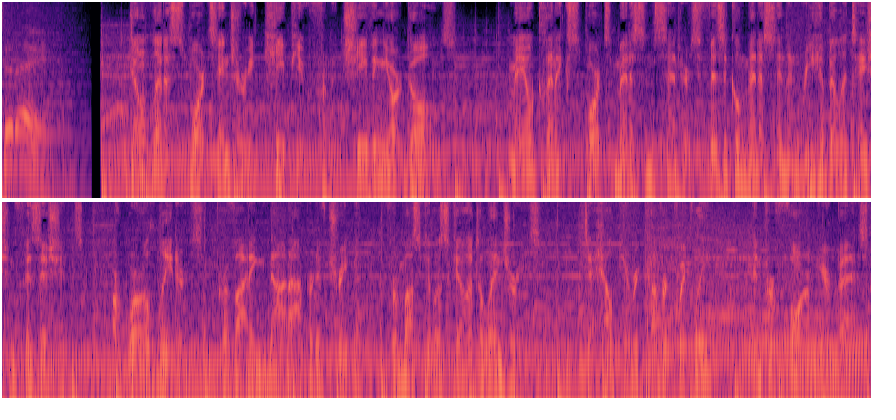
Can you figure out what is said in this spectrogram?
today. Don't let a sports injury keep you from achieving your goals. Mayo Clinic Sports Medicine Center's physical medicine and rehabilitation physicians are world leaders in providing non operative treatment for musculoskeletal injuries to help you recover quickly and perform your best.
